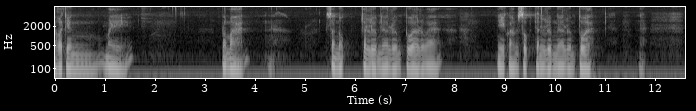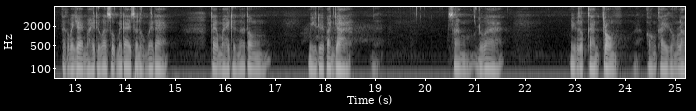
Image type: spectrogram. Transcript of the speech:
เราก็จึงไม่ประมาทสนุกจนลืมเนื้อลืมตัวหรือว่ามีความสุขจนลืมเนื้อลืมตัวนะแต่ก็ไม่ใช่หมายถึงว่าสุขไม่ได้สนุกไม่ได้ แต่หมายถึงว่าต้องมีด้วยปัญญาสั่งหรือว่ามีประสบการณ์ตรงของใครของเรา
